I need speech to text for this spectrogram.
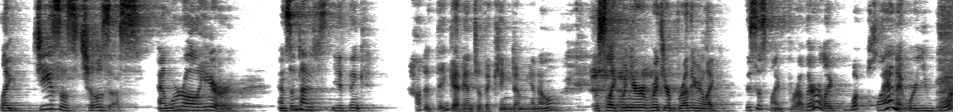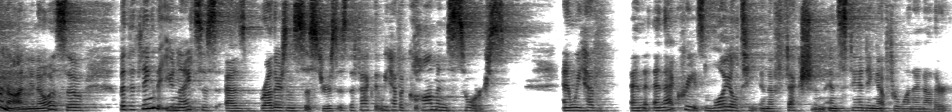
Like Jesus chose us, and we're all here. And sometimes you think, how did they get into the kingdom, you know? It's like when you're with your brother, you're like, this is my brother? Like, what planet were you born on, you know? So, but the thing that unites us as brothers and sisters is the fact that we have a common source. And we have and, and that creates loyalty and affection and standing up for one another.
